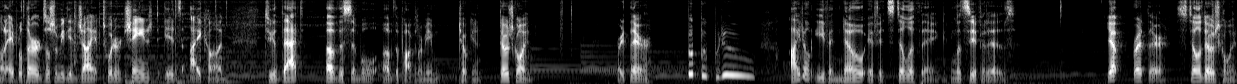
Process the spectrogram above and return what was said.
On April 3rd, social media giant Twitter changed its icon to that of the symbol of the popular meme token Dogecoin. Right there. Boop, boop, boop. I don't even know if it's still a thing. Let's see if it is. Yep, right there. Still a Dogecoin.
